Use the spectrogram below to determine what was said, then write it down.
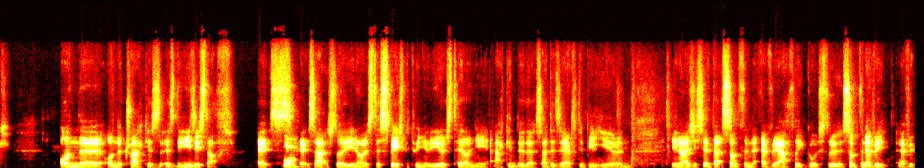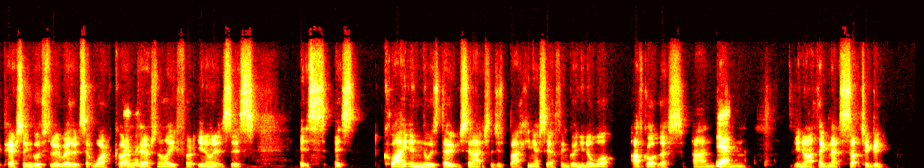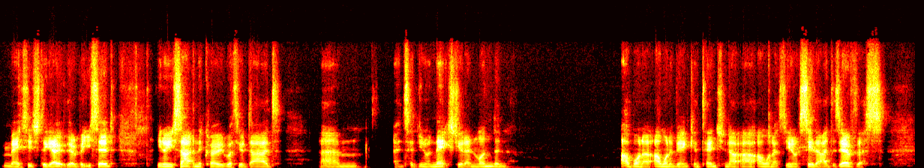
on the on the track is is the easy stuff. It's yeah. it's actually you know it's the space between your ears telling you i can do this. I deserve to be here. And you know, as you said, that's something that every athlete goes through. It's something every every person goes through, whether it's at work or in personal life, or you know, it's it's it's it's quieting those doubts and actually just backing yourself and going, you know what, I've got this, and yeah. um, you know, I think that's such a good message to get out there. But you said, you know, you sat in the crowd with your dad, um, and said, you know, next year in London, I want to I want to be in contention. I I, I want to you know say that I deserve this.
